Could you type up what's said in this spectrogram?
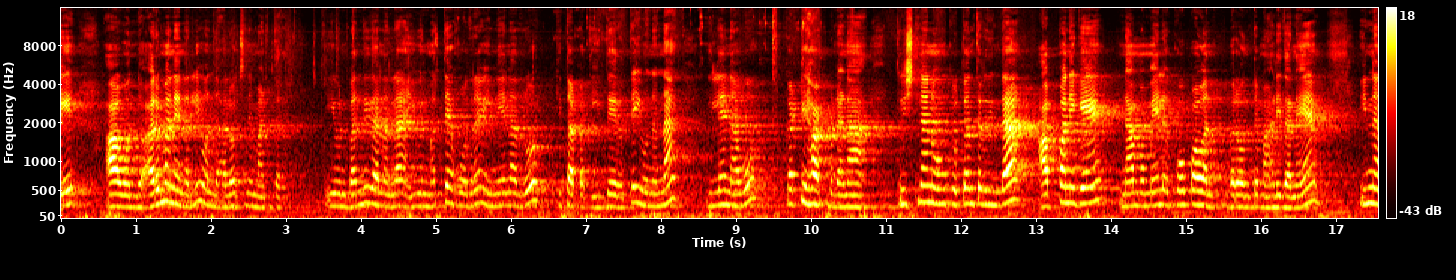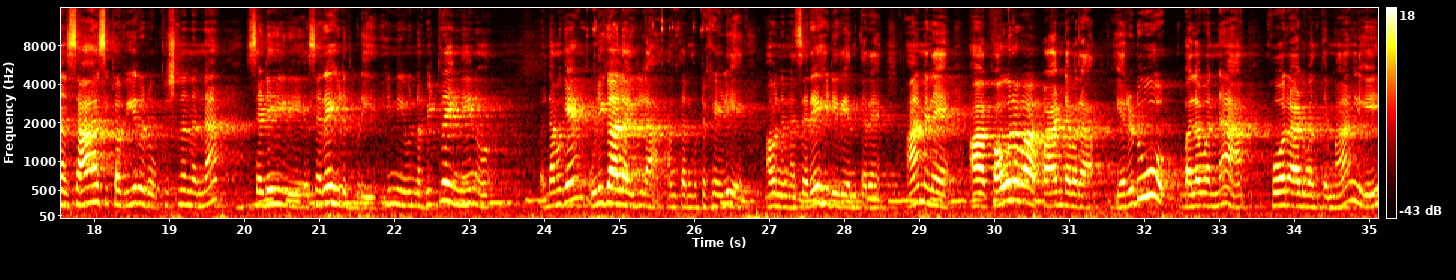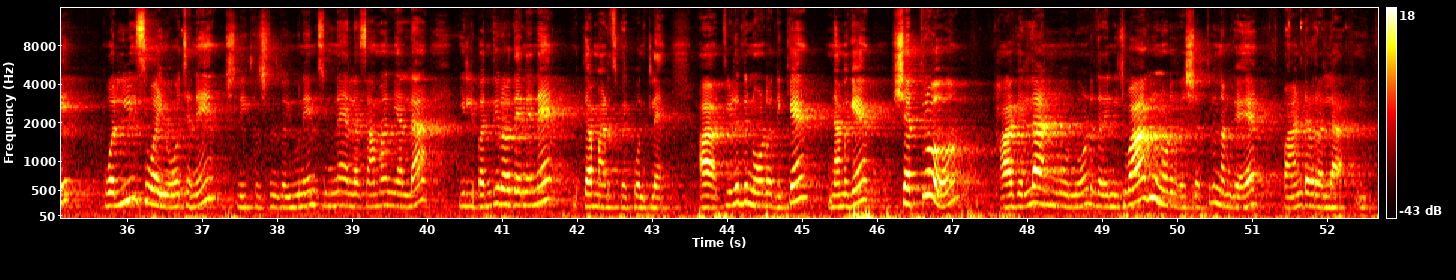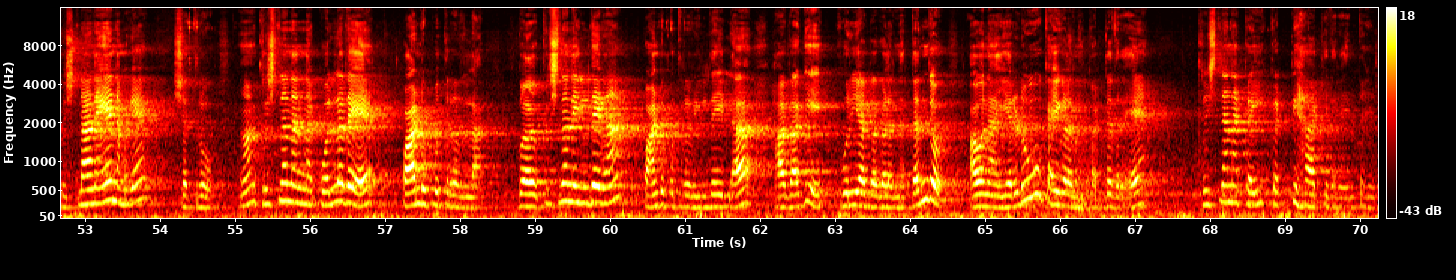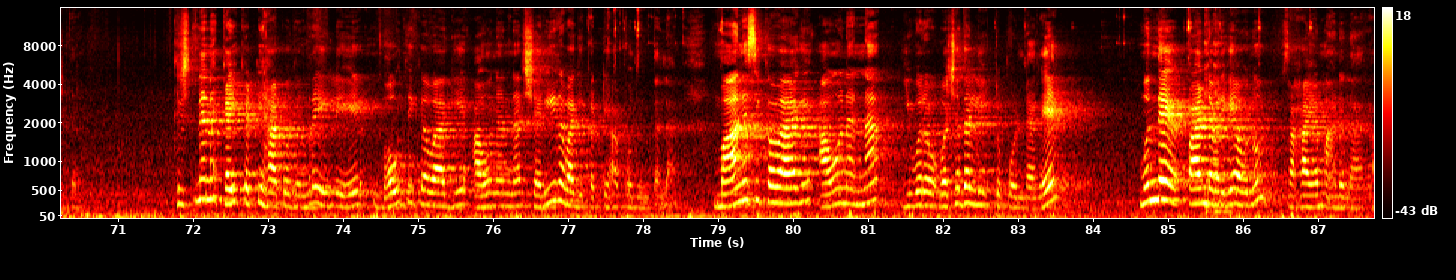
ಆ ಒಂದು ಅರಮನೆಯಲ್ಲಿ ಒಂದು ಆಲೋಚನೆ ಮಾಡ್ತಾರೆ. ಇವನು ಬಂದಿದ್ದಾನಲ್ಲ, ಇವನು ಮತ್ತೆ ಹೋದರೆ ಇನ್ನೇನಾದರೂ ಕಿತಾಪತಿ ಇದ್ದೇ ಇರುತ್ತೆ. ಇವನನ್ನು ಇಲ್ಲೇ ನಾವು ಕಟ್ಟಿ ಹಾಕ್ಬಿಡೋಣ. ಕೃಷ್ಣನು ಕುತಂತ್ರದಿಂದ ಅಪ್ಪನಿಗೆ ನಮ್ಮ ಮೇಲೆ ಕೋಪವನ್ನು ಬರುವಂತೆ ಮಾಡಿದ್ದಾನೆ ಇನ್ನು ಸಾಹಸಿಕ ವೀರರು ಕೃಷ್ಣನನ್ನು ಸೆಡೆ ಸೆರೆ ಹಿಡಿದ್ಬಿಡಿ ಇನ್ನು ಇವನ್ನ ಬಿಟ್ಟರೆ ಇನ್ನೇನು? ನಮಗೆ ಉಳಿಗಾಲ ಇಲ್ಲ ಅಂತಂದ್ಬಿಟ್ಟು ಹೇಳಿ ಅವನನ್ನು ಸೆರೆ ಹಿಡೀರಿ ಅಂತಾರೆ. ಆಮೇಲೆ ಆ ಕೌರವ ಪಾಂಡವರ ಎರಡೂ ಬಲವನ್ನು ಹೋರಾಡುವಂತೆ ಮಾಡಿ ಕೊಲ್ಲಿಸುವ ಯೋಚನೆ ಶ್ರೀಕೃಷ್ಣದು. ಇವನೇನು ಸುಮ್ಮನೆ ಅಲ್ಲ, ಸಾಮಾನ್ಯ ಅಲ್ಲ. ಇಲ್ಲಿ ಬಂದಿರೋದೇನೇ ಯುದ್ಧ ಮಾಡಿಸ್ಬೇಕು ಅಂತಲೇ. ಆ ತಿಳಿದು ನೋಡೋದಕ್ಕೆ ನಮಗೆ ಶತ್ರು ಹಾಗೆಲ್ಲ ನೋಡಿದರೆ, ನಿಜವಾಗ್ಲೂ ನೋಡಿದ್ರೆ ಶತ್ರು ನಮಗೆ ಪಾಂಡವರಲ್ಲ. ಈ ಕೃಷ್ಣನೇ ನಮಗೆ ಶತ್ರು. ಕೃಷ್ಣನನ್ನು ಕೊಲ್ಲದೆ ಪಾಂಡುಪುತ್ರರಲ್ಲ. ಕೃಷ್ಣನ ಇಲ್ಲದೇನ ಪಾಂಡುಪುತ್ರರು ಇಲ್ಲದೇ ಇಲ್ಲ. ಹಾಗಾಗಿ ಹುರಿಯಗ್ಗಗಳನ್ನು ತಂದು ಅವನ ಎರಡೂ ಕೈಗಳನ್ನು ಕಟ್ಟಿದ್ರೆ ಕೃಷ್ಣನ ಕೈ ಕಟ್ಟಿ ಹಾಕಿದರೆ ಅಂತ ಹೇಳ್ತಾರೆ. ಕೃಷ್ಣನ ಕೈ ಕಟ್ಟಿ ಹಾಕೋದು ಅಂದರೆ ಇಲ್ಲಿ ಭೌತಿಕವಾಗಿ ಅವನನ್ನು ಶರೀರವಾಗಿ ಕಟ್ಟಿ ಹಾಕೋದು ಅಂತಲ್ಲ. ಮಾನಸಿಕವಾಗಿ ಅವನನ್ನು ಇವರ ವಶದಲ್ಲಿ ಇಟ್ಟುಕೊಂಡರೆ ಮುಂದೆ ಪಾಂಡವರಿಗೆ ಅವನು ಸಹಾಯ ಮಾಡಲಾರ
